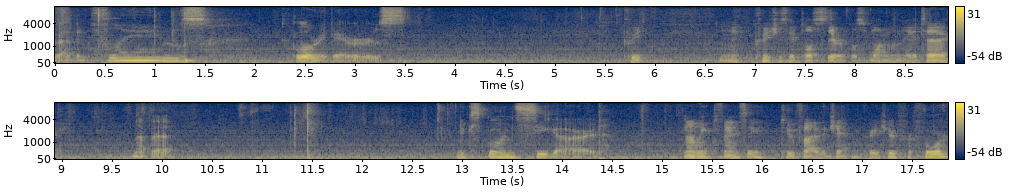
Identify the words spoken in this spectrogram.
Rabid Flames. Glory Bearers. Cre- eh, creatures get plus 0 plus 1 when they attack. Not bad. Nyxborn Seaguard. Nothing fancy. 2 5 enchantment creature for 4.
